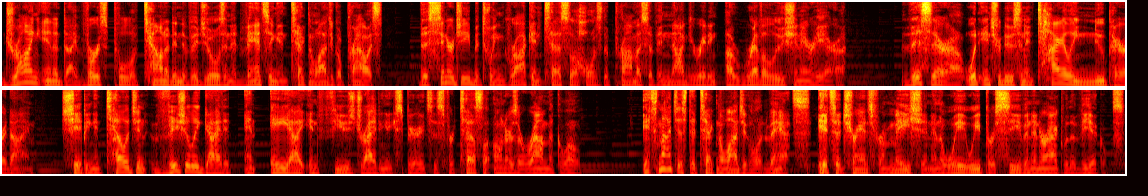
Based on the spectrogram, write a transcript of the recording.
drawing in a diverse pool of talented individuals and advancing in technological prowess, the synergy between Grok and Tesla holds the promise of inaugurating a revolutionary era. This era would introduce an entirely new paradigm, shaping intelligent, visually guided, and AI-infused driving experiences for Tesla owners around the globe. It's not just a technological advance, it's a transformation in the way we perceive and interact with the vehicles,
